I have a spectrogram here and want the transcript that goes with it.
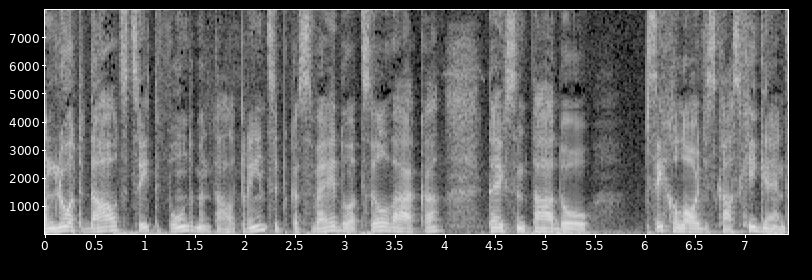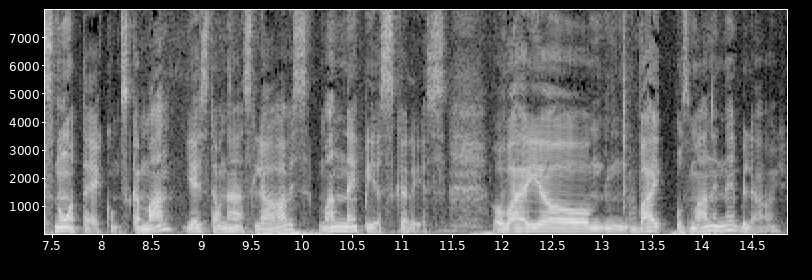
Un ļoti daudz citu fundamentālu principu, kas veido cilvēka, teiksim, tādu uh, psiholoģiskās higiēnas noteikums, ka man, ja es tev neesmu ļāvis, man nepieskaries, vai, vai uz mani nebļauj.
